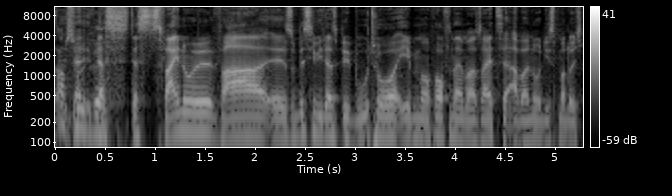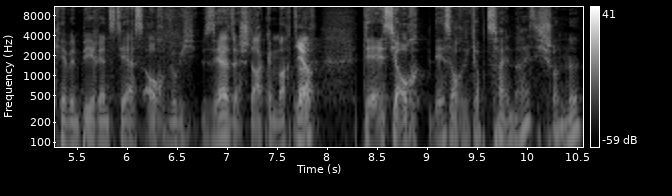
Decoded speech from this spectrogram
absolut das, das, das 2-0 war äh, so ein bisschen wie das Bebu-Tor eben auf Hoffenheimer Seite, aber nur diesmal durch Kevin Behrens, der es auch wirklich sehr, sehr stark gemacht Ja. hat. Der ist ja auch, der ist auch, ich glaube, 32 schon, ne?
